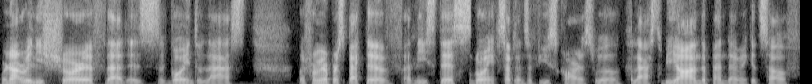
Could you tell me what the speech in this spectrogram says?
we're not really sure if that is going to last. But from your perspective, at least this growing acceptance of used cars will last beyond the pandemic itself.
